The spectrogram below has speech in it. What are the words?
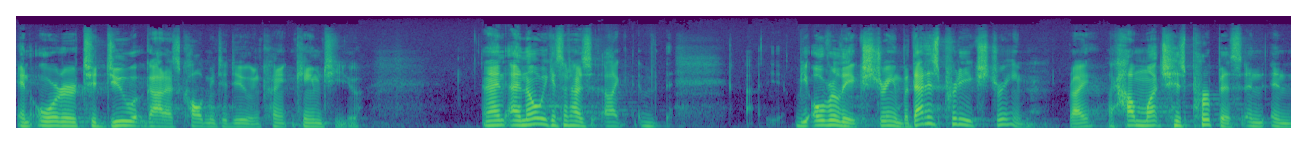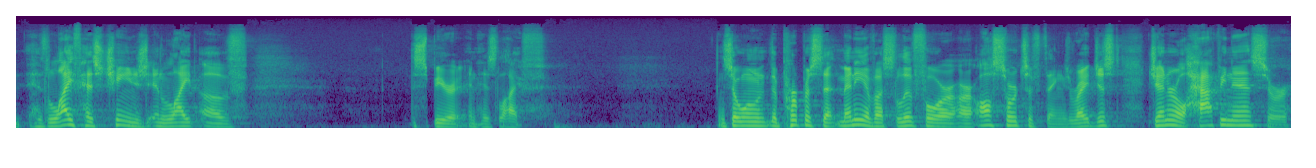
in order to do what God has called me to do and came to you. And I, I know we can sometimes like be overly extreme, but that is pretty extreme, right? Like how much his purpose and, and his life has changed in light of the Spirit in his life. And so, when the purpose that many of us live for are all sorts of things, right? Just general happiness or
